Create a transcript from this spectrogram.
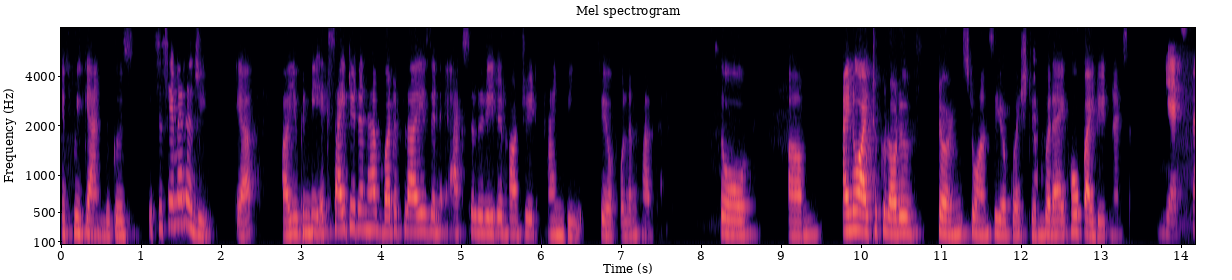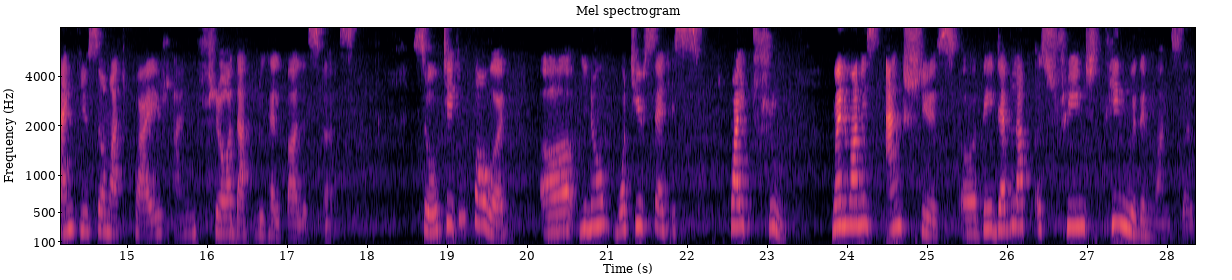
if we can, because it's the same energy. Yeah. Uh, you can be excited and have butterflies and accelerated heart rate and be fearful and have that. So, um, I know I took a lot of turns to answer your question, but I hope I did, Naisa. Yes, thank you so much, Khwaish. I'm sure that will help our listeners. So, taking forward, Uh, you know, what you said is quite true. When one is anxious, uh, they develop a strange thing within oneself,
